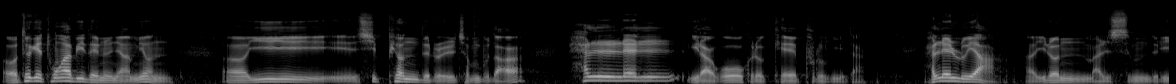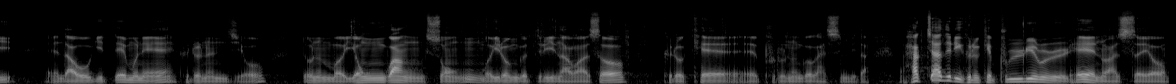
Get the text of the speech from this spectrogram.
어떻게 통합이 되느냐면 어, 이 시편들을 전부 다 할렐이라고 그렇게 부릅니다. 할렐루야 아, 이런 말씀들이 나오기 때문에 그러는지요. 또는 뭐 영광송 뭐 이런 것들이 나와서 그렇게 부르는 것 같습니다. 학자들이 그렇게 분류를 해 놨어요.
